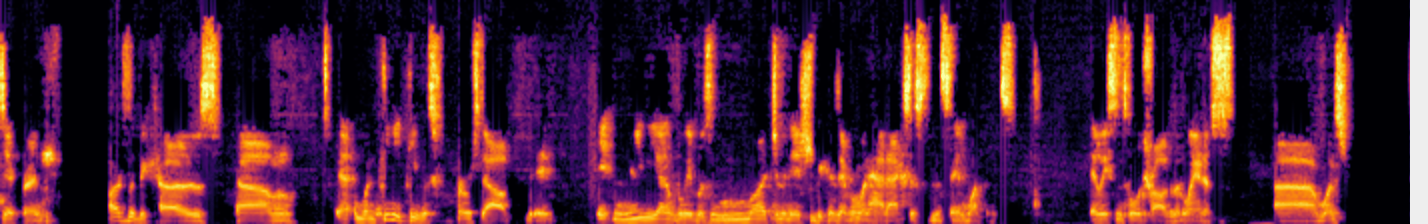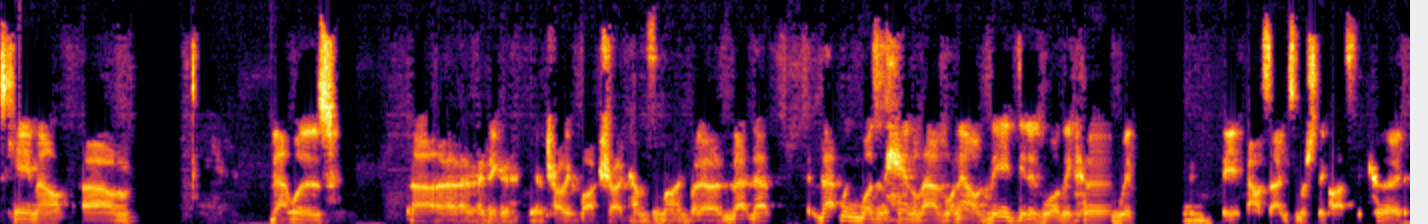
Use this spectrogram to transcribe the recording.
different, largely because, um, when PvP was first out, it, it really, I don't believe was much of an issue because everyone had access to the same weapons, at least until Trials of Atlantis. Uh, once came out, um, that was uh, I think uh, you know, Charlie comes to mind, but uh, that that that one wasn't handled as well. Now they did as well as they could with they outside as much as they possibly could.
